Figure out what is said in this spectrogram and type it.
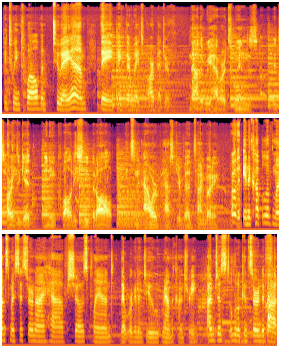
Between 12 and 2 a.m., they make their way to our bedroom. Now that we have our twins, uh, it's hard to get any quality sleep at all. It's an hour past your bedtime, buddy. In a couple of months, my sister and I have shows planned that we're going to do around the country. I'm just a little concerned about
